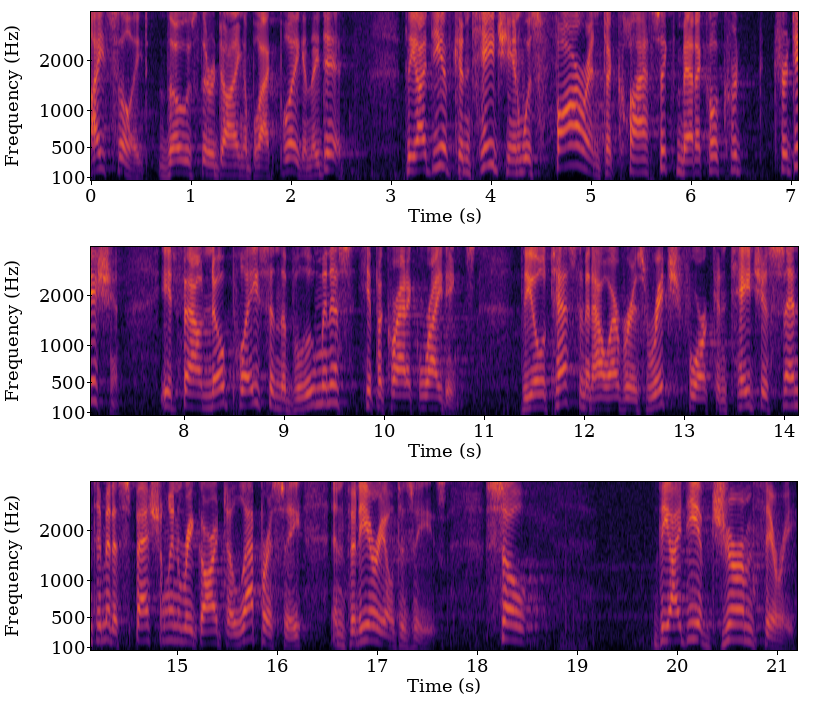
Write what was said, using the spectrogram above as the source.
isolate those that are dying of Black Plague, and they did. The idea of contagion was foreign to classic medical tradition. It found no place in the voluminous Hippocratic writings. The Old Testament, however, is rich for contagious sentiment, especially in regard to leprosy and venereal disease. So, the idea of germ theory,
